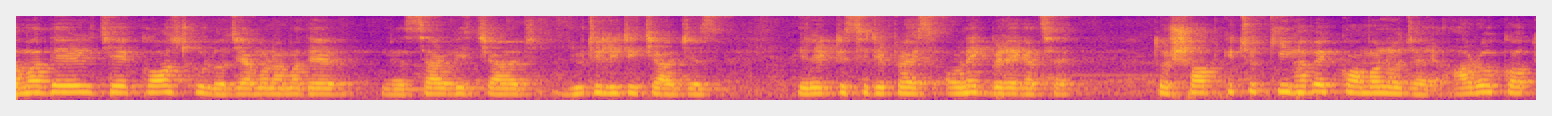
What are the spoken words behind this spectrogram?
আমাদের যে কস্টগুলো যেমন আমাদের service charge utility charges electricity price অনেক বেড়ে গেছে। তো সব কিছু কীভাবে কমানো যায় আরও কত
